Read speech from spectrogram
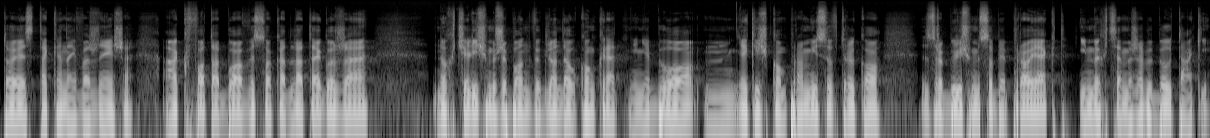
To jest takie najważniejsze. A kwota była wysoka dlatego, że no chcieliśmy, żeby on wyglądał konkretnie. Nie było mm, jakichś kompromisów, tylko zrobiliśmy sobie projekt i my chcemy, żeby był taki.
